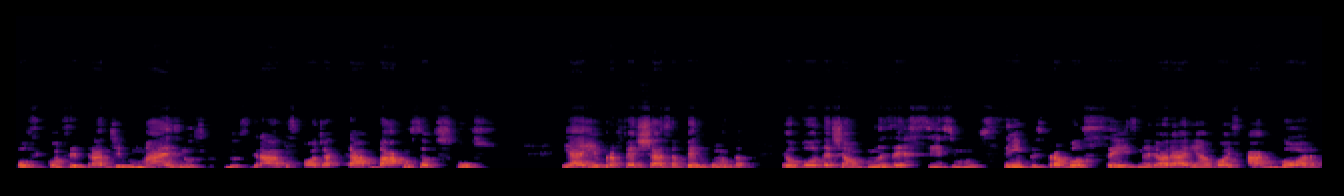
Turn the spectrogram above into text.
ou se concentrar demais nos, nos graves, pode acabar com o seu discurso. E aí, para fechar essa pergunta, eu vou deixar um exercício muito simples para vocês melhorarem a voz agora.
